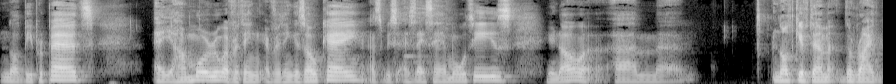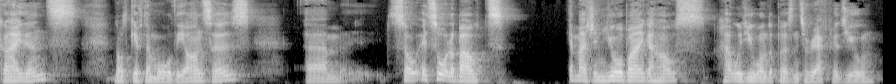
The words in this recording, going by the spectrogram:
Not be prepared, Eyahamuru, everything, everything is okay, as we, as they say in Maltese, you know, um, uh, not give them the right guidance, not give them all the answers. Um, so it's all about, imagine you're buying a house. How would you want the person to react with you?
